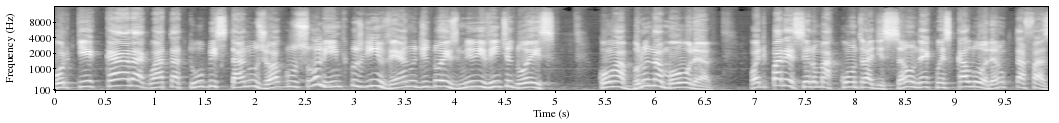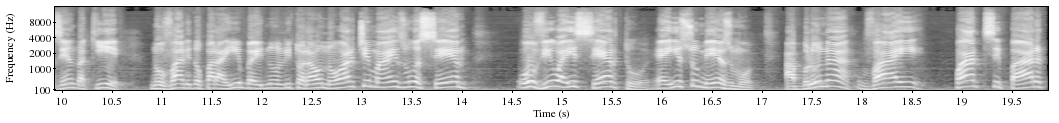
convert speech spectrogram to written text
porque Caraguatatuba está nos Jogos Olímpicos de Inverno de 2022, com a Bruna Moura. Pode parecer uma contradição, né, com esse calorão que está fazendo aqui no Vale do Paraíba e no litoral norte, mas você ouviu aí certo, é isso mesmo. A Bruna vai participar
